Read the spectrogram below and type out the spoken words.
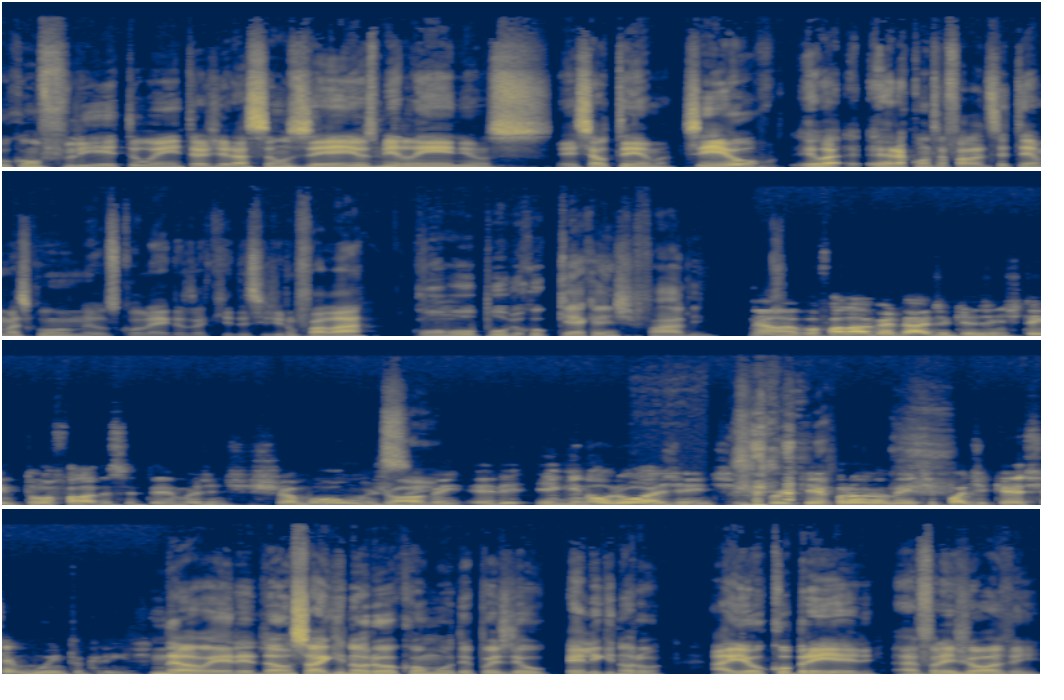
O conflito entre a geração Z e os millennials. Esse é o tema. Sim, eu, eu era contra falar desse tema, mas como meus colegas aqui decidiram falar, Como o público quer que a gente fale, Não, eu vou falar a verdade aqui. A gente tentou falar desse tema, a gente chamou um jovem, ele ignorou a gente, porque provavelmente podcast é muito cringe. não, ele não só ignorou, como depois eu, ele ignorou. Aí eu cobrei ele. Aí eu falei, jovem,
